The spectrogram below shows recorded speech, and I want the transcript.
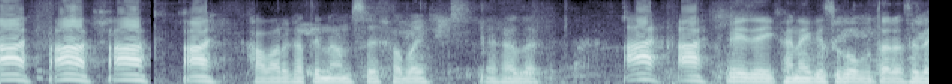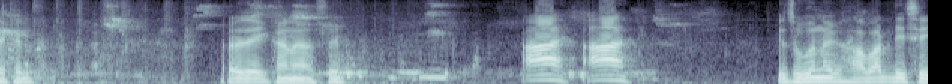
আয় আয় খাবার খাতে নামছে সবাই, দেখা যাক। আয় আয়। এই যে এখানে কিছু কবুতর আছে, দেখেন। এই যে এখানে আছে। আয় আয়। কিছুক্ষণ আগে খাবার দিছি,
